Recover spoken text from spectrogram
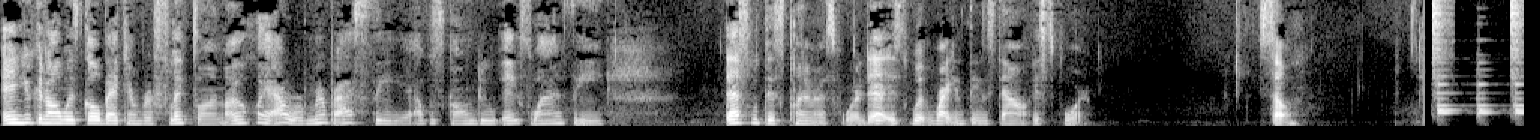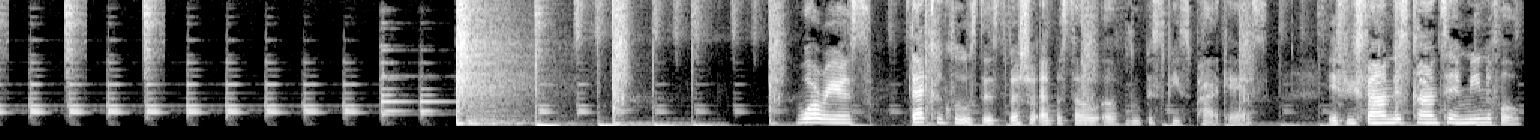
And you can always go back and reflect on, oh, wait, I remember I see I was going to do X, Y, and Z. That's what this planner is for. That is what writing things down is for. So, Warriors, that concludes this special episode of Lupus Speaks Podcast. If you found this content meaningful,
